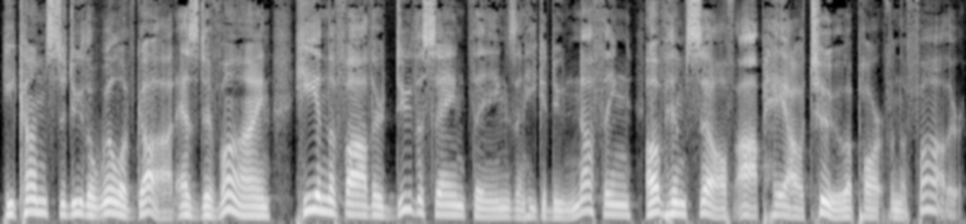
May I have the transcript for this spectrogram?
he comes to do the will of God. As divine, he and the Father do the same things, and he could do nothing of himself, ap tu, apart from the Father.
